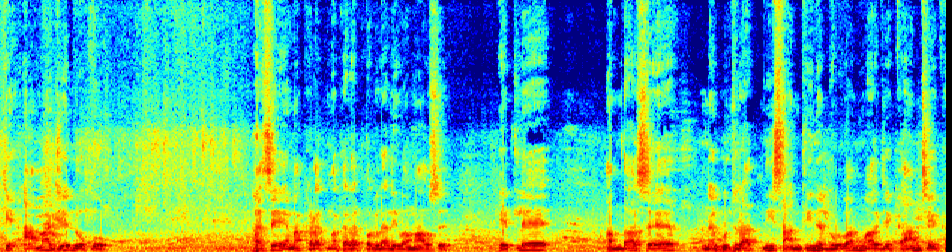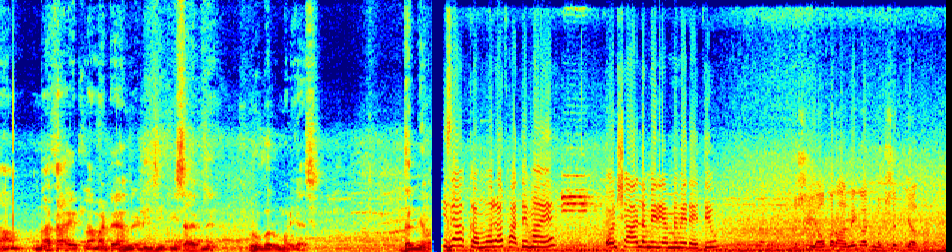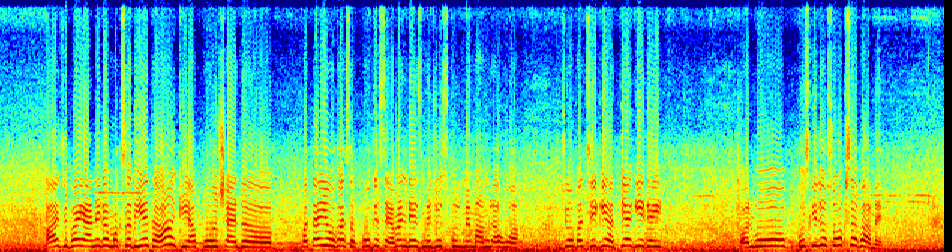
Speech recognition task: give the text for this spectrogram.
કે આમાં જે લોકો હશે એમાં કડકમાં કડક પગલાં લેવામાં આવશે. એટલે અમદાવાદ શહેર ને ગુજરાતની શાંતિને દોડવાનું આ જે કામ છે કામ ન થાય એટલા માટે અમે ડીજીપી સાહેબને રૂબરૂ મળ્યા છે ધન્યવાદ. કમોરા ફાતિમાએ और आलम एरिया में मैं रहती हूँ। अच्छा यहाँ पर आने का आज मकसद क्या था? आज भाई आने का मकसद ये था कि आपको शायद पता ही होगा सबको कि सेवन डेज़ में जो स्कूल में मामला हुआ जो बच्चे की हत्या की गई और वो उसकी जो शोक सभा में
